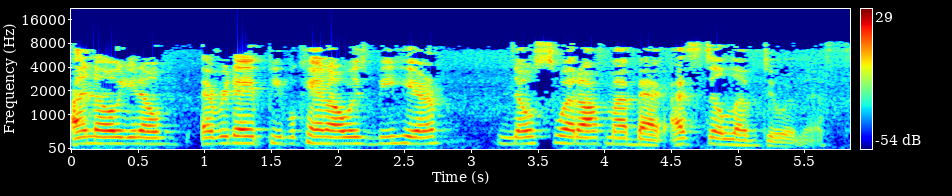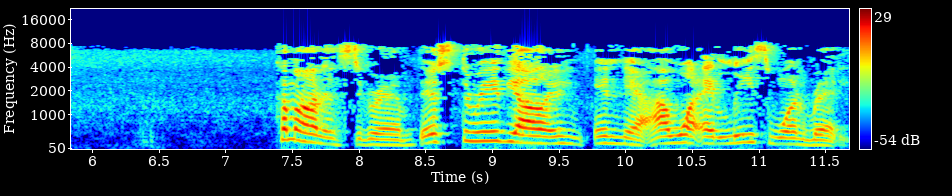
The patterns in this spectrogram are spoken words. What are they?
I know you know every day people can't always be here. No sweat off my back. I still love doing this. Come on, Instagram. There's three of y'all in, in there. I want at least one ready.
